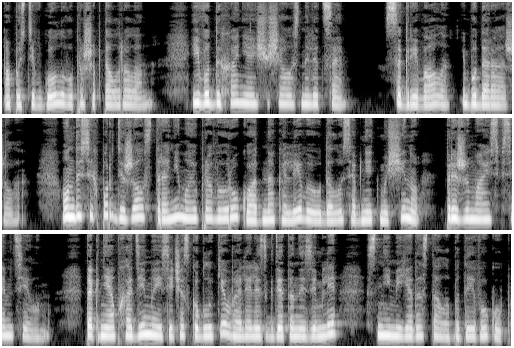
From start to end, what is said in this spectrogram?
опустив голову, прошептал Ролан. Его дыхание ощущалось на лице, согревало и будоражило. Он до сих пор держал в стороне мою правую руку, однако левой удалось обнять мужчину, прижимаясь всем телом. Так необходимые сейчас каблуки валялись где-то на земле, с ними я достала бы до его губ.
